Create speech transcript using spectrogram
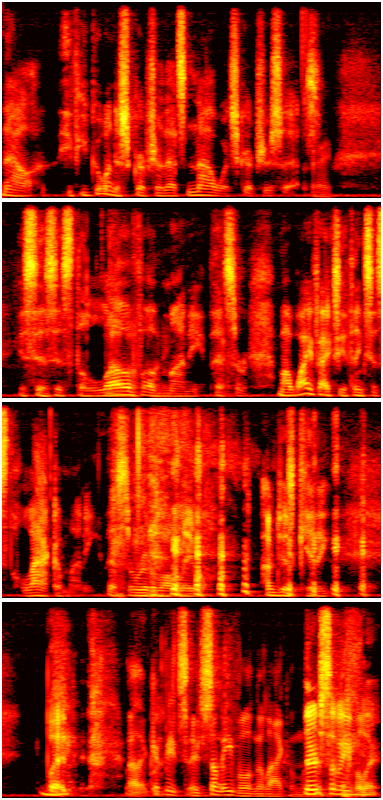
Now, if you go into Scripture, that's not what Scripture says. Right. It says it's the love, of of money. That's the, my wife actually thinks it's the lack of money. That's the root of all evil. I'm just kidding. But Well, there could be there's some evil in the lack of money. there's some evil there.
